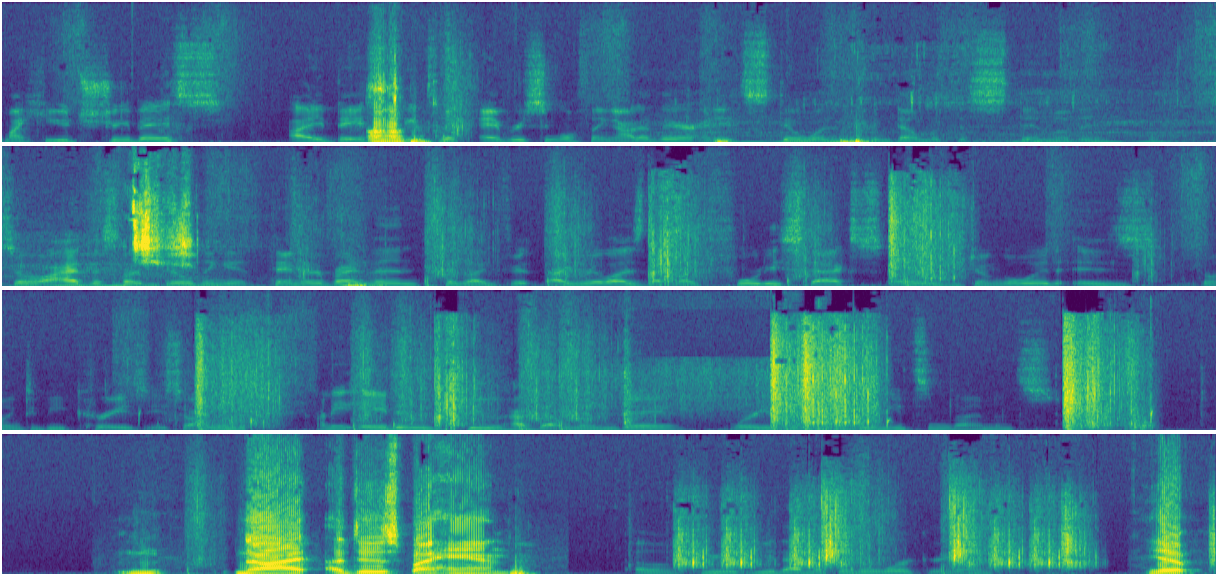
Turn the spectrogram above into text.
my huge tree base, I basically took every single thing out of there, and it still wasn't even done with the stem of it. So I had to start building it thinner by then because I I realized that like 40 stacks of jungle wood is going to be crazy. So I need I need Ayden to have that one day where he's like, "Do you need some diamonds?" No, I, I do this by hand. Oh, you're, you're that much of a worker, yeah. Yep.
